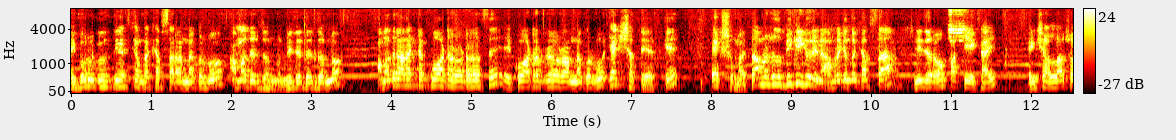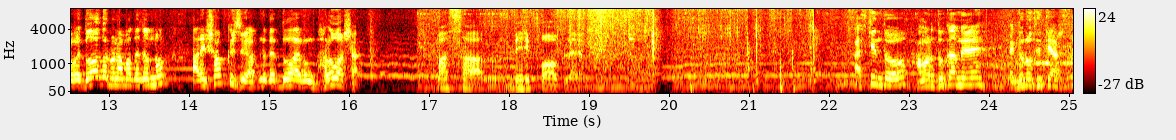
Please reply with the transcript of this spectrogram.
এই গরুর গোস দিয়ে আজকে আমরা খাপসা রান্না করব আমাদের জন্য নিজেদের জন্য। আমাদের আর একটা কোয়ার্টার অর্ডার আছে এই কোয়ার্টারটাও রান্না করব একসাথে আজকে এক সময় তো আমরা শুধু বিক্রি করি না আমরা কিন্তু খাপসা নিজেরাও পাকিয়ে খাই। ইনশাল্লাহ সবাই দোয়া করবেন আমাদের জন্য। আর এই সব কিছুই আপনাদের দোয়া এবং ভালোবাসা। পাসাল ভেরি প্রবলেম। আজ কিন্তু আমার দোকানে একজন অতিথি আসছে।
